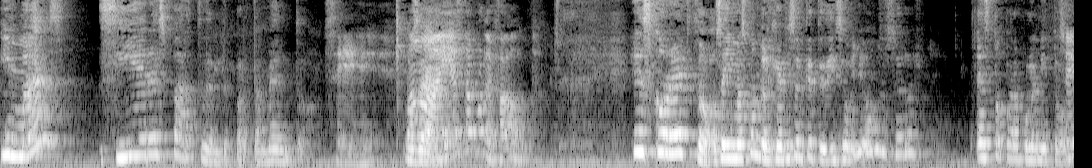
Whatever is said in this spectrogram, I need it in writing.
Y más si eres parte del departamento. Sí. O No, sea- ahí está por default. Es correcto. O sea, y más cuando el jefe es el que te dice, oye, vamos a hacer esto para fulanito. Sí,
